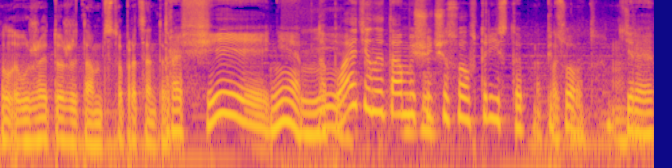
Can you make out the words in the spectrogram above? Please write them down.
уже тоже там 100%? Трофей? Нет, Нет. до платины там еще часов 300-500. Теряю.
